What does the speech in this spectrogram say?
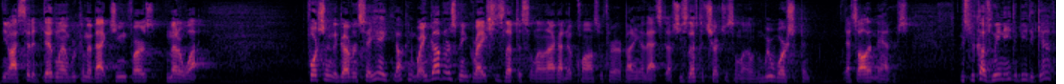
you know, I set a deadline. We're coming back June 1st, no matter what. Fortunately, the governor said, hey, y'all can work. And governor's been great. She's left us alone. I got no qualms with her about any of that stuff. She's left the churches alone. We're worshiping. That's all that matters. It's because we need to be together.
